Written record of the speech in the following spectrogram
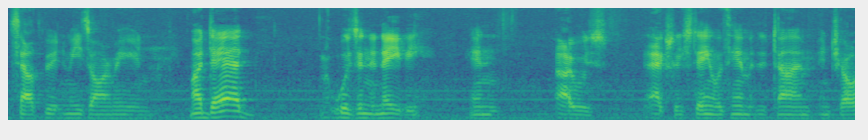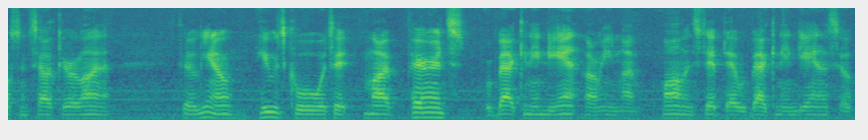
South Vietnamese army, and my dad was in the Navy, and I was actually staying with him at the time in Charleston, South Carolina. So you know he was cool with it. My parents were back in Indiana. I mean, my mom and stepdad were back in Indiana, so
